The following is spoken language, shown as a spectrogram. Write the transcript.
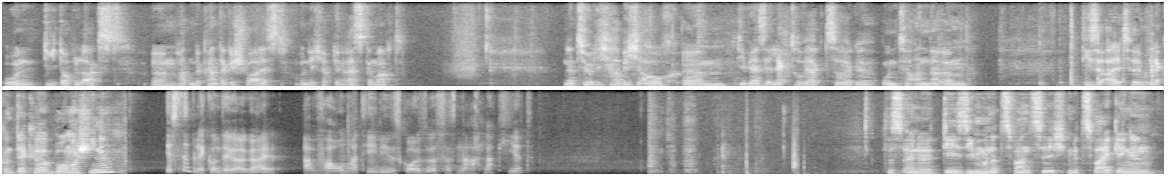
Und die Doppelaxt ähm, hat ein Bekannter geschweißt und ich habe den Rest gemacht. Natürlich habe ich auch ähm, diverse Elektrowerkzeuge, unter anderem diese alte Black Decker Bohrmaschine. Ist eine Black Decker geil. Aber warum hat die dieses Gehäuse? Ist das nachlackiert? Das ist eine D720 mit zwei Gängen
